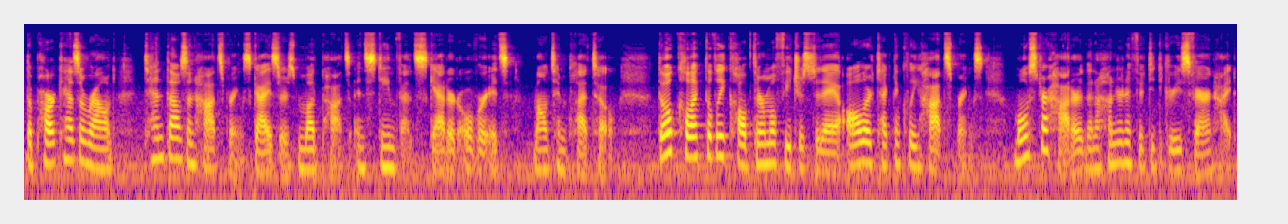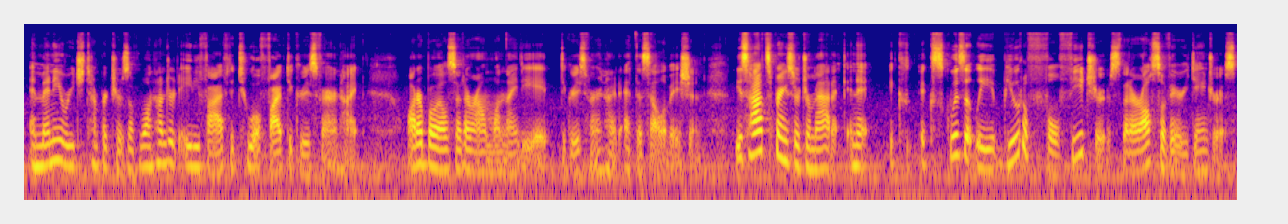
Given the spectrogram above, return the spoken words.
The park has around 10,000 hot springs, geysers, mud pots, and steam vents scattered over its mountain plateau. Though collectively called thermal features today, all are technically hot springs. Most are hotter than 150 degrees Fahrenheit, and many reach temperatures of 185 to 205 degrees Fahrenheit. Water boils at around 198 degrees Fahrenheit at this elevation. These hot springs are dramatic and ex- exquisitely beautiful features that are also very dangerous.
